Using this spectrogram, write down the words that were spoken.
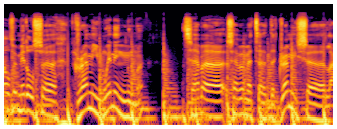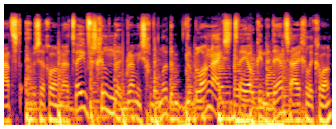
Zichzelf inmiddels eh, Grammy-winning noemen. Want Ze hebben, ze hebben met eh, de Grammys eh, laatst hebben ze gewoon twee verschillende Grammys gewonnen. De, de belangrijkste twee ook in de dance eigenlijk gewoon.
